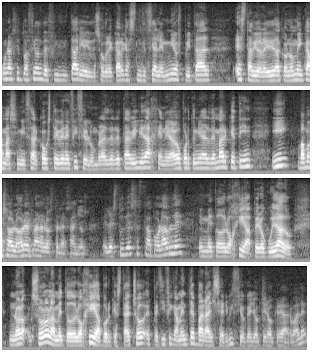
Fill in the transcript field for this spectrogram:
una situación deficitaria y de sobrecarga asistencial en mi hospital, estabilidad económica, maximizar coste y beneficio, el umbral de rentabilidad, generar oportunidades de marketing y vamos a hablar el plan a los tres años. El estudio es extrapolable en metodología, pero cuidado, no solo la metodología, porque está hecho específicamente para el servicio que yo quiero crear, ¿vale?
